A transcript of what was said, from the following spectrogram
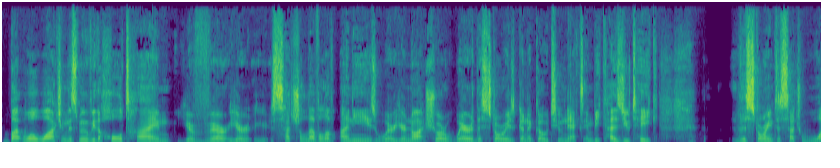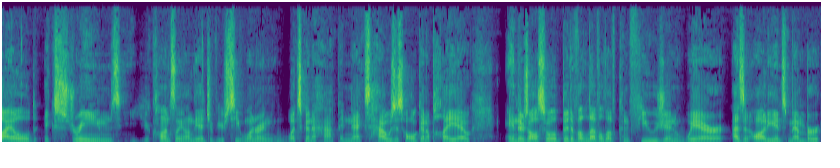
But while watching this movie, the whole time you're very, you're, you're such a level of unease where you're not sure where the story is going to go to next, and because you take the story into such wild extremes, you're constantly on the edge of your seat wondering what's going to happen next. How is this all going to play out? And there's also a bit of a level of confusion where, as an audience member,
